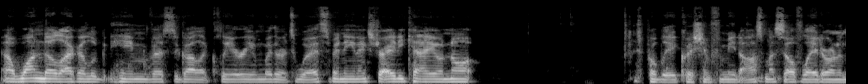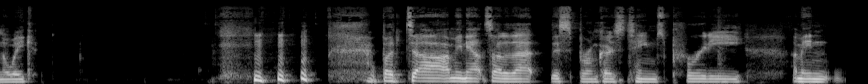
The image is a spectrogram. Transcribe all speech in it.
And I wonder, like, I look at him versus a guy like Cleary and whether it's worth spending an extra 80k or not. It's probably a question for me to ask myself later on in the week. but uh, I mean, outside of that, this Broncos team's pretty. I mean,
